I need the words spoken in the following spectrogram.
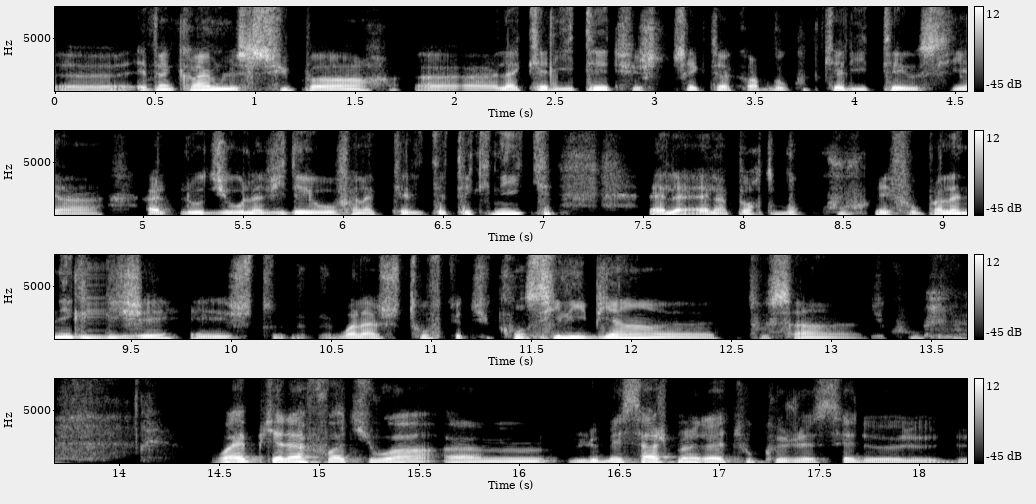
euh, et bien quand même le support, euh, la qualité, tu, je sais que tu accordes beaucoup de qualité aussi à, l'audio, la vidéo, enfin la qualité technique, elle, elle apporte beaucoup et il ne faut pas la négliger. Et je, voilà, je trouve que tu concilies bien euh, tout ça du coup. Ouais, puis à la fois, tu vois, le message malgré tout que j'essaie de, de,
